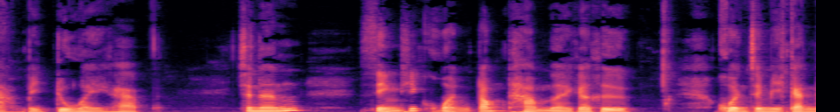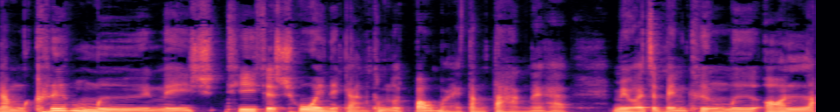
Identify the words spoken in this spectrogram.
ตามไปด้วยครับ ฉะนั้น สิ่งที่ควรต้องทำเลยก็คือ ควรจะมีการนำเครื่องมือในที่จะช่วยในการกำหนดเป้าหมายต่างๆนะครับไม่ว่าจะเป็นเครื่องมือออนไล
